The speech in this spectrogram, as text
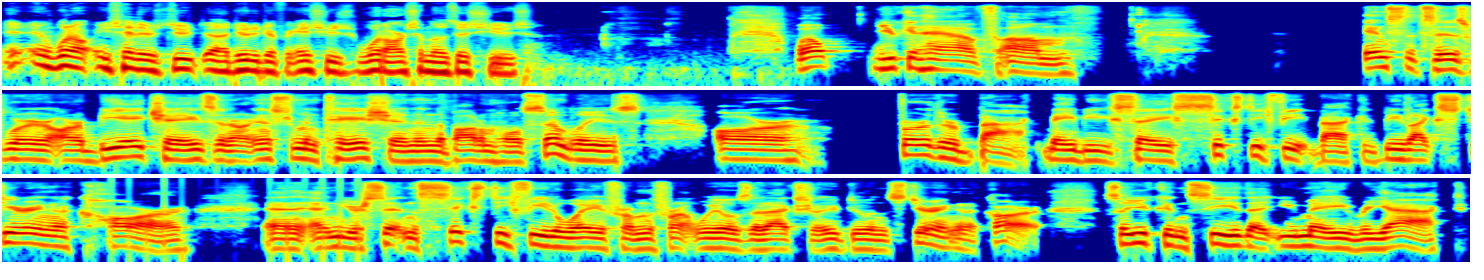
And what are, you say there's due, uh, due to different issues? What are some of those issues? Well, you can have um, instances where our BHAs and our instrumentation in the bottom hole assemblies are further back, maybe say 60 feet back. It'd be like steering a car and, and you're sitting 60 feet away from the front wheels that actually are doing the steering in a car. So you can see that you may react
